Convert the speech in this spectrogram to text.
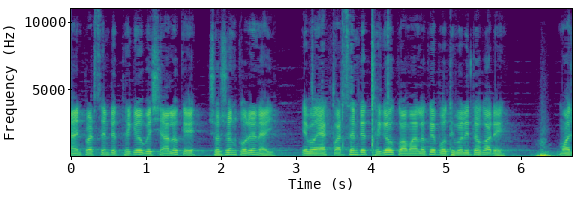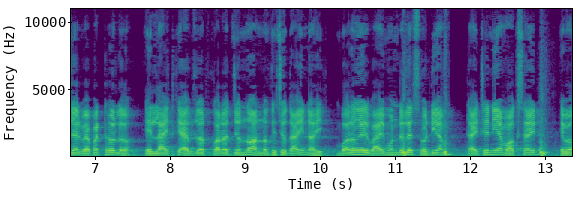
নাইন পার্সেন্টের থেকেও বেশি আলোকে শোষণ করে নেয়, এবং এক পার্সেন্টের থেকেও কম আলোকে প্রতিফলিত করে। মজার ব্যাপারটা হলো, এই লাইটকে অ্যাবজর্ব করার জন্য অন্য কিছু দায়ী নয়, বরং এর বায়ুমণ্ডলে সোডিয়াম, টাইটেনিয়াম অক্সাইড এবং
